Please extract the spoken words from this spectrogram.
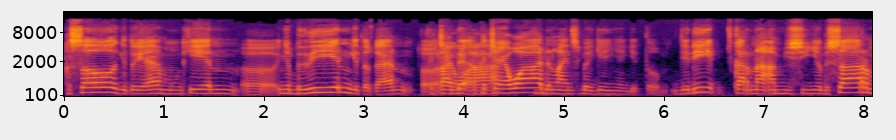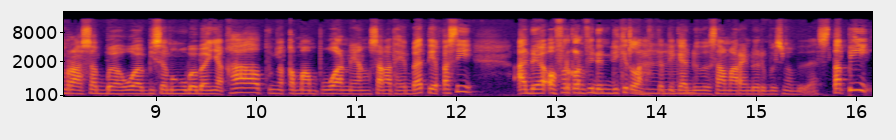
Kesel gitu ya, mungkin eh, nyebelin gitu kan, eh, Kecewa. rada kecewa dan lain sebagainya gitu. Jadi karena ambisinya besar, merasa bahwa bisa mengubah banyak hal, punya kemampuan yang sangat hebat, ya pasti ada overconfident dikit lah Hmm. ketika dulu sama yang 2019. Tapi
